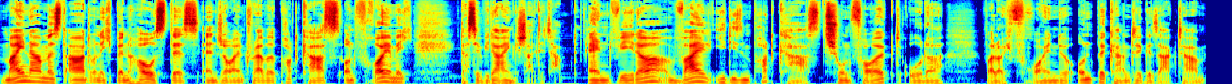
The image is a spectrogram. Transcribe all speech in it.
Mein Name ist Art und ich bin Host des Enjoy and Travel Podcasts und freue mich, dass ihr wieder eingeschaltet habt. Entweder weil ihr diesem Podcast schon folgt oder weil euch Freunde und Bekannte gesagt haben,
